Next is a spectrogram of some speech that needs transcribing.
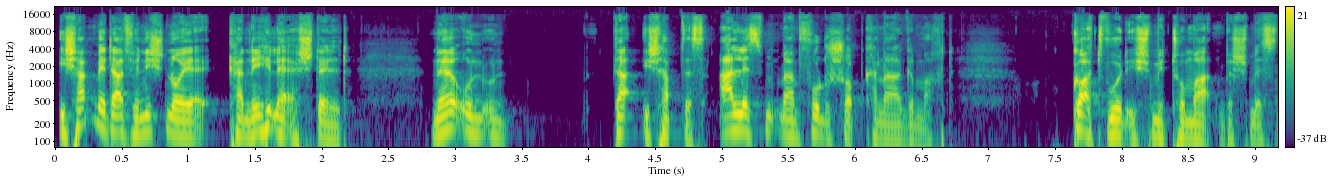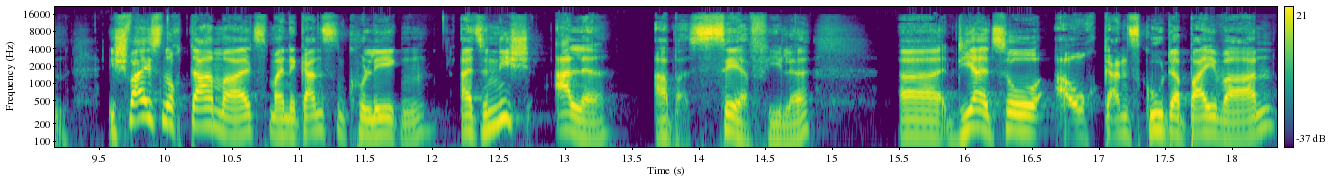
ich habe mir dafür nicht neue Kanäle erstellt. Ne, und, und da, ich habe das alles mit meinem Photoshop-Kanal gemacht. Gott wurde ich mit Tomaten beschmissen. Ich weiß noch damals, meine ganzen Kollegen, also nicht alle, aber sehr viele, äh, die halt so auch ganz gut dabei waren,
